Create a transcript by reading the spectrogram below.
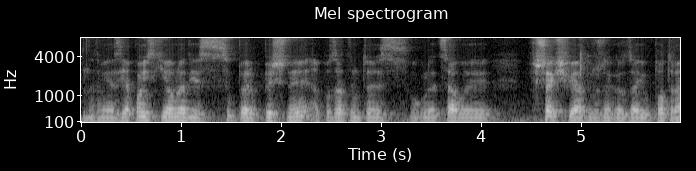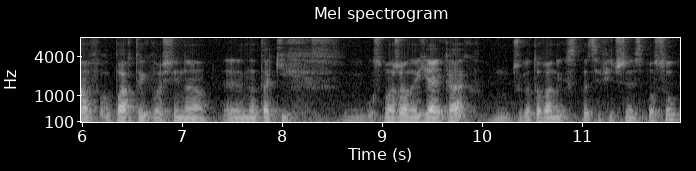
natomiast japoński omlet jest super pyszny, a poza tym to jest w ogóle cały wszechświat różnego rodzaju potraw opartych właśnie na, e, na takich usmażonych jajkach, przygotowanych w specyficzny sposób.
